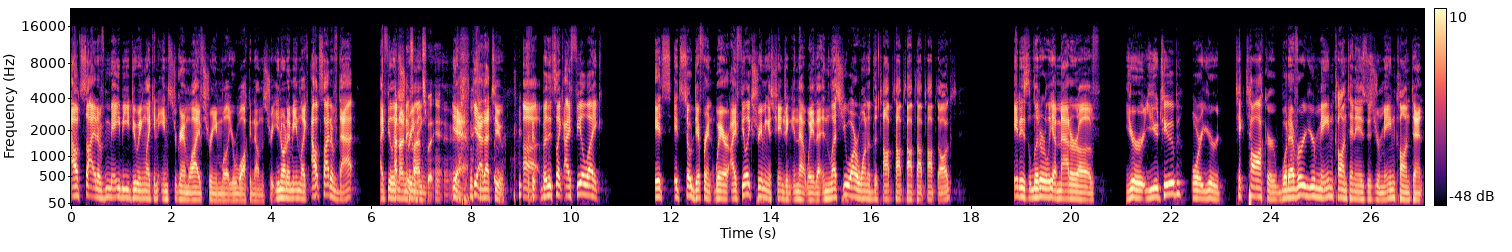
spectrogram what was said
outside of maybe doing like an instagram live stream while you're walking down the street. You know what i mean? Like outside of that i feel like streaming OnlyFans, but yeah, yeah yeah that too. Uh but it's like i feel like it's it's so different where i feel like streaming is changing in that way that unless you are one of the top top top top top dogs it is literally a matter of your youtube or your tiktok or whatever your main content is is your main content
